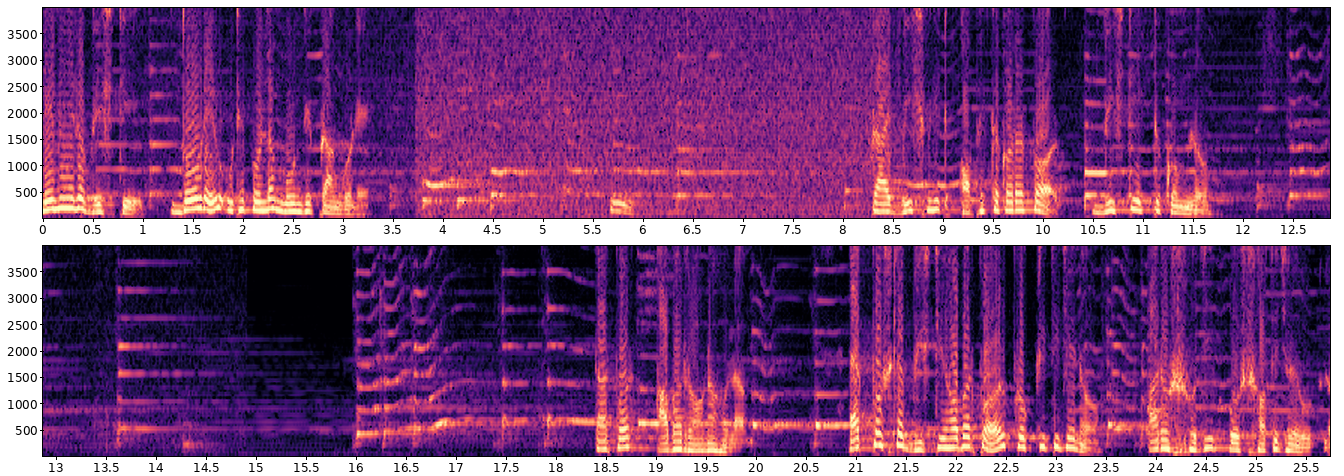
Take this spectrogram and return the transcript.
নেমে এলো বৃষ্টি, দৌড়ে উঠে পড়লাম মন্দির প্রাঙ্গণে। প্রায় বিশ মিনিট অপেক্ষা করার পর বৃষ্টি একটু কমলো। তারপর আবার রওনা হলাম। এক পশলা বৃষ্টি হবার পর প্রকৃতি যেন আরও সজীব ও সতেজ হয়ে উঠল।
